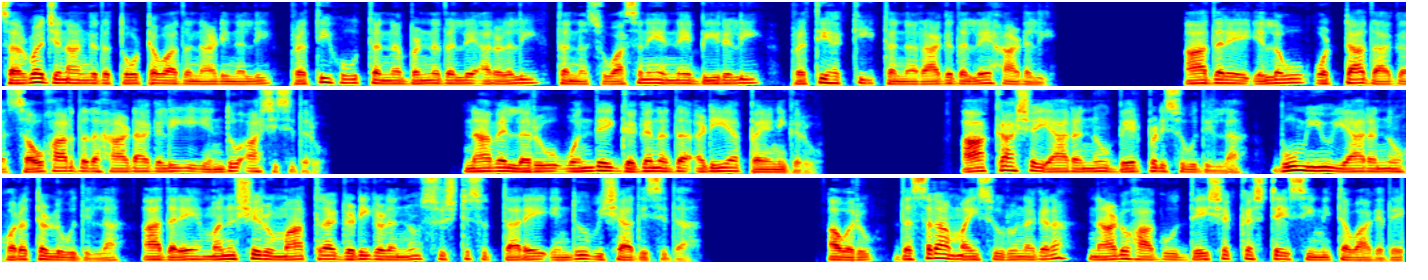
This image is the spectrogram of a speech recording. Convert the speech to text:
ಸರ್ವಜನಾಂಗದ ತೋಟವಾದ ನಾಡಿನಲ್ಲಿ ಪ್ರತಿ ಹೂ ತನ್ನ ಬಣ್ಣದಲ್ಲೇ ಅರಳಲಿ, ತನ್ನ ಸುವಾಸನೆಯನ್ನೇ ಬೀರಲಿ, ಪ್ರತಿ ಹಕ್ಕಿ ತನ್ನ ರಾಗದಲ್ಲೇ ಹಾಡಲಿ. ಆದರೆ ಎಲ್ಲವೂ ಒಟ್ಟಾದಾಗ ಸೌಹಾರ್ದದ ಹಾಡಾಗಲಿ ಎಂದು ಆಶಿಸಿದರು. ನಾವೆಲ್ಲರೂ ಒಂದೇ ಗಗನದ ಅಡಿಯ ಪಯಣಿಗರು. ಆಕಾಶ ಯಾರನ್ನೂ ಬೇರ್ಪಡಿಸುವುದಿಲ್ಲ, ಭೂಮಿಯು ಯಾರನ್ನೂ ಹೊರತಳ್ಳುವುದಿಲ್ಲ, ಆದರೆ ಮನುಷ್ಯರು ಮಾತ್ರ ಗಡಿಗಳನ್ನು ಸೃಷ್ಟಿಸುತ್ತಾರೆ ಎಂದು ವಿಷಾದಿಸಿದ. ಅವರು ದಸರಾ ಮೈಸೂರು ನಗರ, ನಾಡು ಹಾಗೂ ದೇಶಕ್ಕಷ್ಟೇ ಸೀಮಿತವಾಗದೆ,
